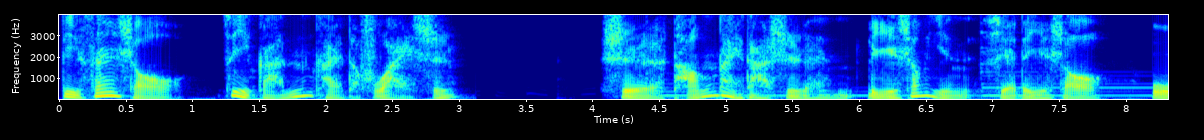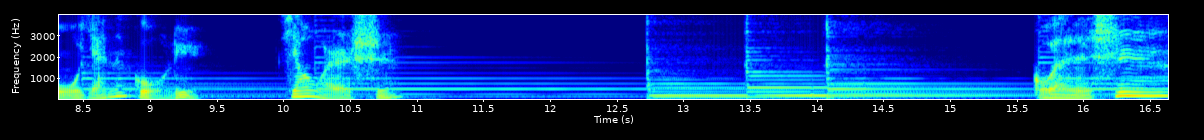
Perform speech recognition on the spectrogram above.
第三首最感慨的父爱诗，是唐代大诗人李商隐写的一首五言古律《娇儿诗》。滚湿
